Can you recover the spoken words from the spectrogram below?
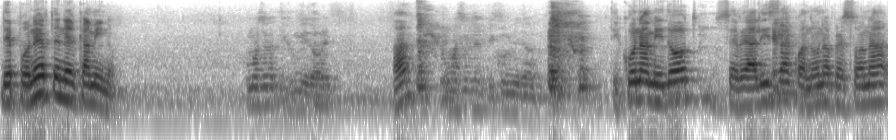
De ponerte en el camino. ¿Cómo hace el Tikkun Midot? ¿Ah? ¿Cómo hace el Tikkun Midot? Tikkun Amidot se realiza cuando una persona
